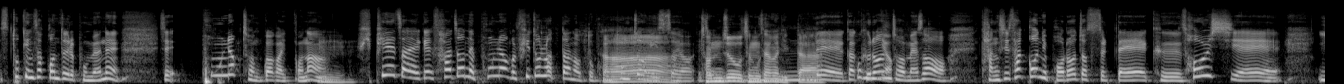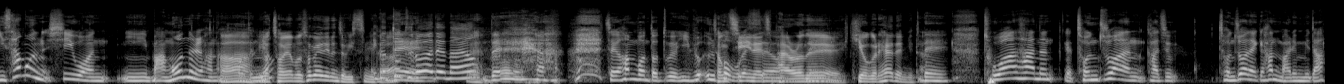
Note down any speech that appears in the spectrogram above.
스토킹 사건들을 보면은 이제 폭력 전과가 있거나 음. 피해자에게 사전에 폭력을 휘둘렀다는 어떤 공통점이 아, 있어요. 전조 증상은 음. 있다. 네, 그러니까 폭력. 그런 점에서 당시 사건이 벌어졌을 때 그 서울시에 이상훈 시의원이 망언을 하나 아, 했거든요. 아, 저희 한번 소개해드린 적 있습니다. 이것도 네. 들어야 되나요? 네, 네. 제가 한 번 더또 읊어보겠어요. 정치인의 발언을 네. 기억을 해야 됩니다. 네, 좋아하는 전주한 가지고 전주환에게 한 말입니다.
